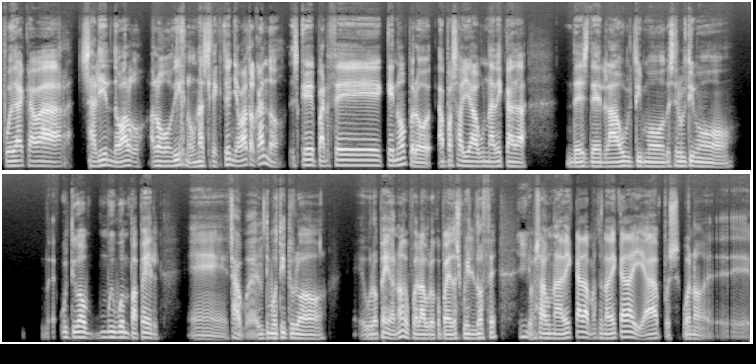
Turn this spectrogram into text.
puede acabar saliendo algo, algo digno, una selección, ya va tocando. Es que parece que no, pero ha pasado ya una década desde la último, desde el último, último muy buen papel, eh, o sea, el último título europeo, ¿no? Que fue la Eurocopa de 2012. Sí. ha pasado una década, más de una década, y ya, pues bueno, eh,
